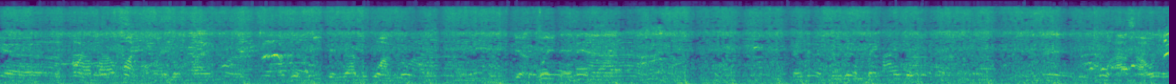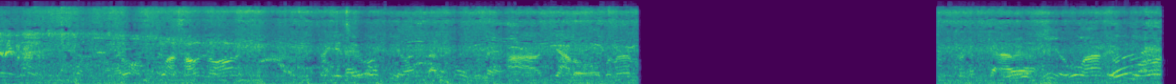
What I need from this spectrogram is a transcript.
แกพามาฝันทำไมลงไม้มาถ้าผมมีเป็นงานทุกวันก็มาอยากด้วยแน่แน่ไปเดินไปเดินไปไล่ไปเดินดูผู้หาเสาเองง่ายรอบผู้หาเสาเนาะแต่เหตุใดว่าเกี่ยวกับหลังตู้นี่แหละอ่าจ่าหรอมันนั่นจ่าเลยนี่เหรอว่า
